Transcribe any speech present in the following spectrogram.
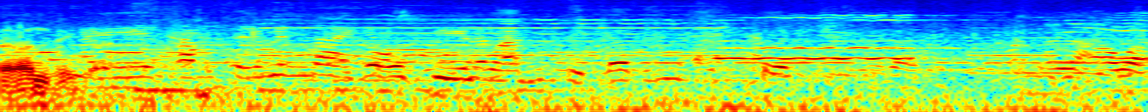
นอนดีกว่าทำเซเว่นได้ก็โอเคแล้ววันติดแล้วเปิดเราอะ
